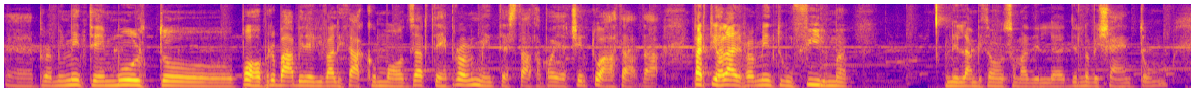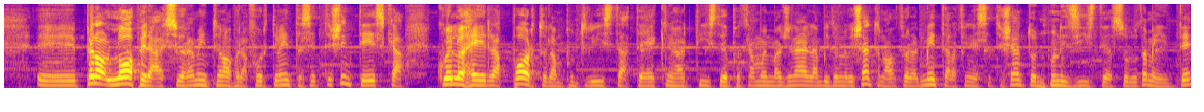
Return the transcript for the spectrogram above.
eh, probabilmente molto poco probabile rivalità con Mozart che probabilmente è stata poi accentuata da particolare probabilmente un film nell'ambito insomma, del Novecento eh, però l'opera è sicuramente un'opera fortemente settecentesca, quello che è il rapporto da un punto di vista tecnico, artistico, potremmo immaginare nell'ambito del Novecento, naturalmente alla fine del Settecento non esiste assolutamente,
